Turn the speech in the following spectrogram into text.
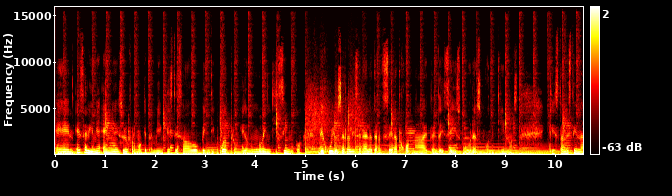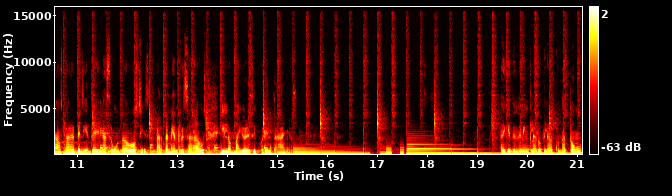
En esa línea, el ministro informó que también este sábado 24 y domingo 25 de julio se realizará la tercera jornada de 36 horas continuas que están destinadas para el pendiente de la segunda dosis, para también rezagados y los mayores de 40 años. Hay que tener en claro que la vacunatón,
